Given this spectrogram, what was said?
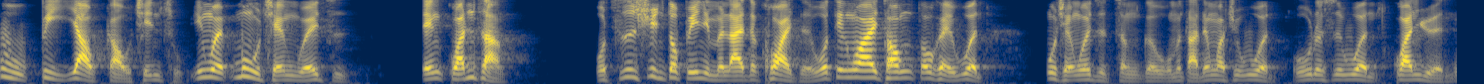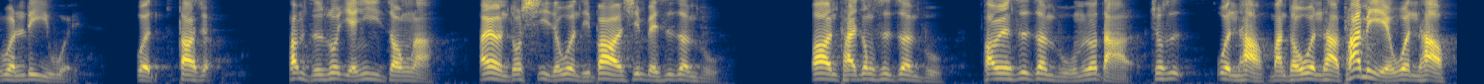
务必要搞清楚，因为目前为止，连馆长我资讯都比你们来得快的，我电话一通都可以问。目前为止，整个我们打电话去问，无论是问官员、问立委、问大家，他们只是说演绎中啦。还有很多细的问题，包含新北市政府，包含台中市政府、桃园市政府，我们都打，就是问号，满头问号。他们也问号，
